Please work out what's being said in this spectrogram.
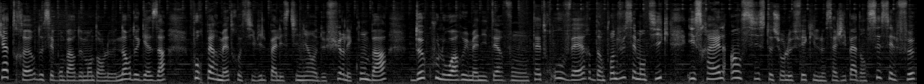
4 heures de ces bombardements dans le nord de Gaza pour permettre aux civils palestiniens de fuir les combats. Deux couloirs humanitaires vont être ouverts. D'un point de vue sémantique, Israël insiste sur le fait qu'il ne s'agit pas d'un cessez-le-feu,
